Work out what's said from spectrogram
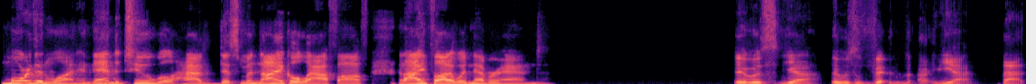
More than one. And then the two will have this maniacal laugh off, and I thought it would never end. It was yeah, it was uh, yeah, that.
